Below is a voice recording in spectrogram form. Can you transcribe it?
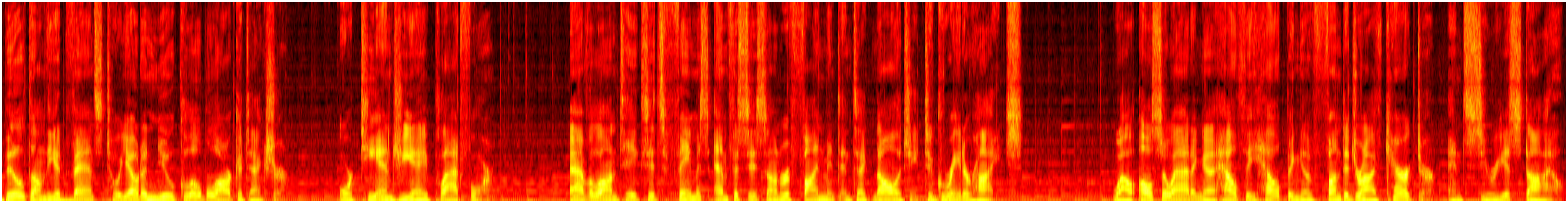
Built on the advanced Toyota New Global Architecture, or TNGA platform, Avalon takes its famous emphasis on refinement and technology to greater heights, while also adding a healthy helping of fun-to-drive character and serious style.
